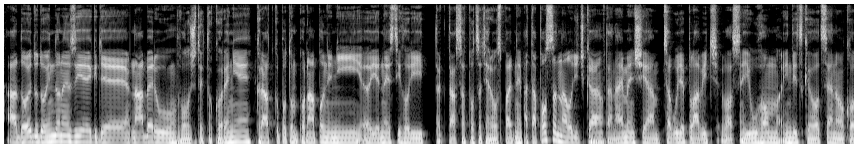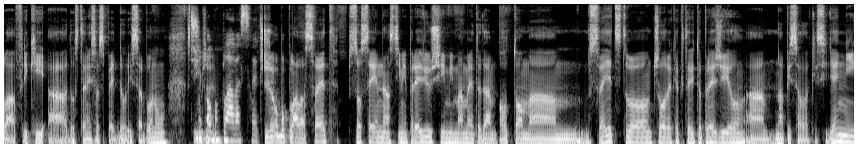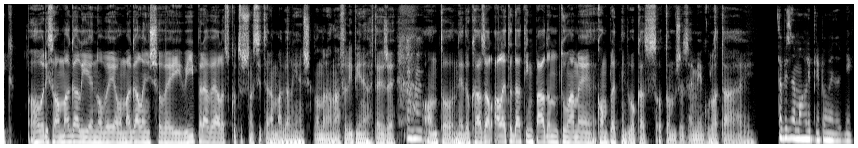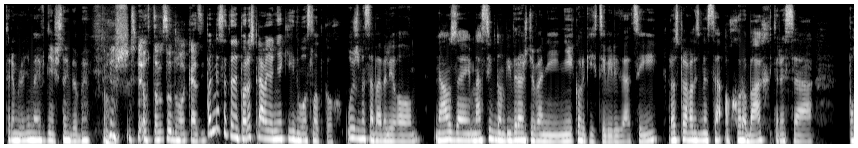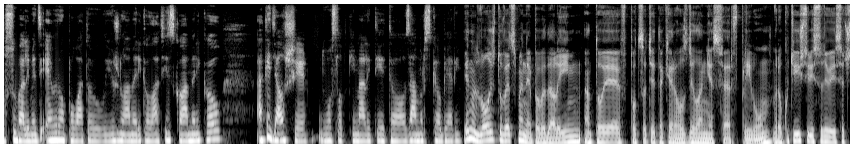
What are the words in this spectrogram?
a dojdu do Indonézie, kde náberú dôležité to korenie. Krátko potom po naplnení e, jednej z tých lodí, tak tá sa v podstate rozpadne. A tá posledná lodička, tá najmenšia, sa bude plaviť vlastne juhom Indického oceánu okolo Afriky a dostane sa späť do Lisabonu. Čiže tým, obopláva svet. Čiže obopláva svet. So 17 preživšími máme teda o tom um, svedectvo človeka, ktorý to prežil a napísal akýsi denník. Hovorí sa o Magalienovej alebo Magalenšovej výprave, ale v skutočnosti teda Magalienš zomrel na Filipínach, takže uh-huh. on to nedokázal. Ale teda tým pádom tu máme kompletný dôkaz o tom, že Zem je gulatá. Hej. To by sme mohli pripomenúť niektorým ľuďom aj v dnešnej dobe. že o tom sú dôkazy. Poďme sa teda porozprávať o nejakých dôsledkoch. Už sme sa bavili o naozaj masívnom vyvražďovaní niekoľkých civilizácií. Rozprávali sme sa o chorobách, ktoré sa posúvali medzi Európou a tou Južnou Amerikou, Latinskou Amerikou. Aké ďalšie dôsledky mali tieto zámorské objavy? Jednu dôležitú vec sme nepovedali a to je v podstate také rozdelenie sfér vplyvu. V roku 1494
